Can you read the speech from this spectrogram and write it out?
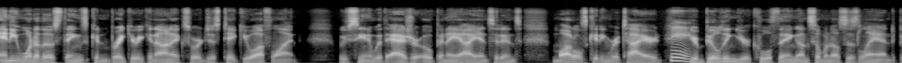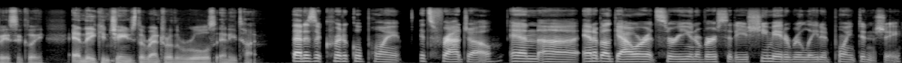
Any one of those things can break your economics or just take you offline. We've seen it with Azure OpenAI incidents, models getting retired. Hmm. You're building your cool thing on someone else's land, basically, and they can change the rent or the rules anytime. That is a critical point. It's fragile. And uh, Annabelle Gawer at Surrey University, she made a related point, didn't she?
